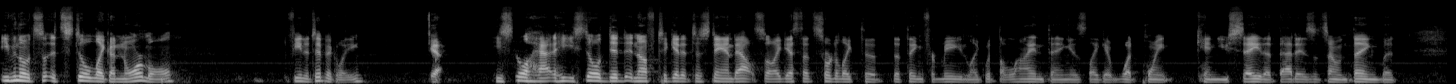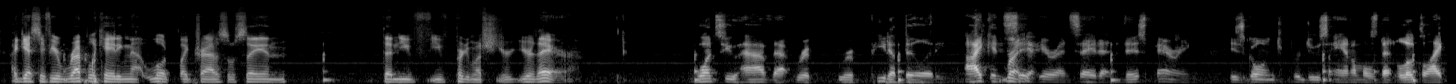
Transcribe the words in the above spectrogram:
even though it's it's still like a normal phenotypically. He still had he still did enough to get it to stand out. So I guess that's sort of like the the thing for me, like with the line thing, is like at what point can you say that that is its own thing? But I guess if you're replicating that look, like Travis was saying, then you've you've pretty much you're you're there. Once you have that re- repeatability, I can right. sit here and say that this pairing is going to produce animals that look like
